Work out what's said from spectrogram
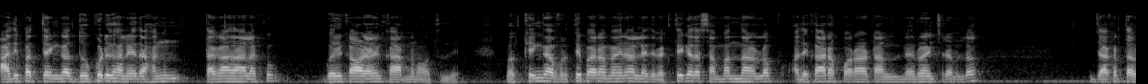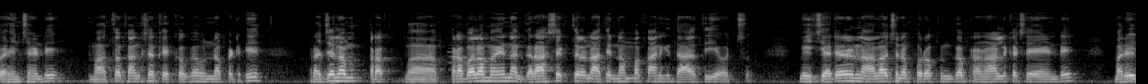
ఆధిపత్యంగా దూకుడుగా లేదా హంగ్ తగాదాలకు గురి కావడానికి కారణమవుతుంది. ముఖ్యంగా వృత్తిపరమైన లేదా వ్యక్తిగత సంబంధాలలో అధికార పోరాటాలను నిర్వహించడంలో జాగ్రత్త వహించండి. మహత్వాకాంక్షకు ఎక్కువగా ఉన్నప్పటికీ ప్రజల ప్ర ప్రబలమైన గ్రహశక్తులను అతి నమ్మకానికి దారితీయవచ్చు. మీ చర్యలను ఆలోచనపూర్వకంగా ప్రణాళిక చేయండి. మరియు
